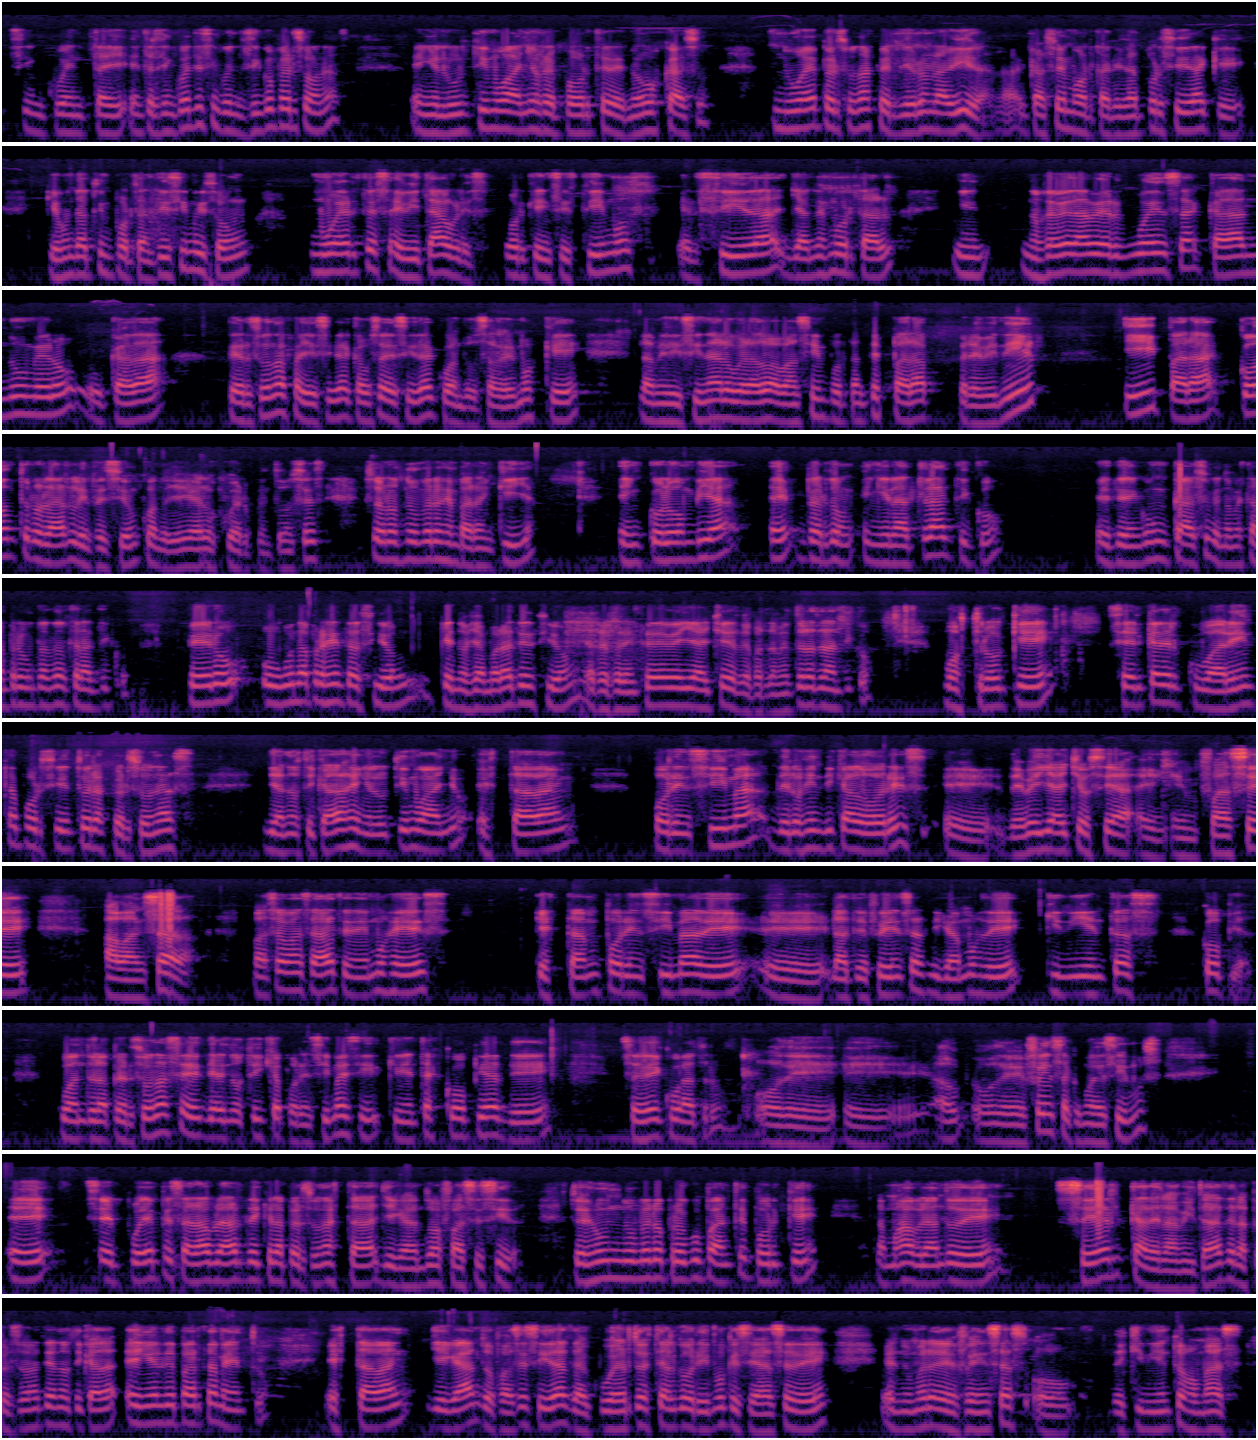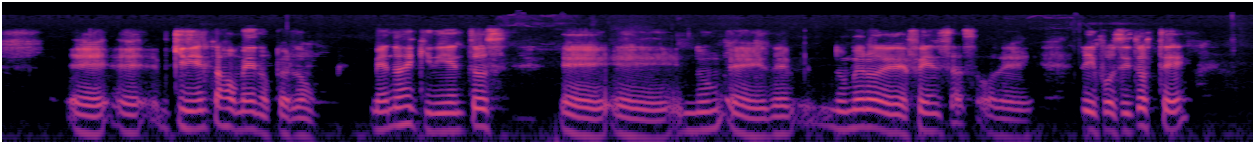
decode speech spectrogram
50, entre 50 y 55 personas, en el último año reporte de nuevos casos, nueve personas perdieron la vida. El caso de mortalidad por SIDA que, que es un dato importantísimo y son muertes evitables, porque insistimos, el SIDA ya no es mortal y nos debe dar vergüenza cada número o cada persona fallecida a causa de SIDA cuando sabemos que la medicina ha logrado avances importantes para prevenir y para controlar la infección cuando llegue a los cuerpos. Entonces, son los números en Barranquilla. En Colombia, eh, perdón, en el Atlántico, eh, tengo un caso que no me están preguntando Atlántico, pero hubo una presentación que nos llamó la atención, el referente de VIH del Departamento del Atlántico mostró que cerca del 40% de las personas diagnosticadas en el último año estaban por encima de los indicadores eh, de VIH, o sea, en, fase avanzada. Fase avanzada tenemos es que están por encima de eh, las defensas, digamos, de 500 copias. Cuando la persona se diagnostica por encima de 500 copias de CD4 o de, eh, o de defensa, como decimos, se puede empezar a hablar de que la persona está llegando a fase SIDA. Entonces es un número preocupante porque estamos hablando de cerca de la mitad de las personas diagnosticadas en el departamento estaban llegando SIDA de acuerdo a este algoritmo que se hace de el número de defensas o de 500 o más, 500 eh, eh, o menos, perdón, menos de 500 eh, de, número de defensas o de linfocitos T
